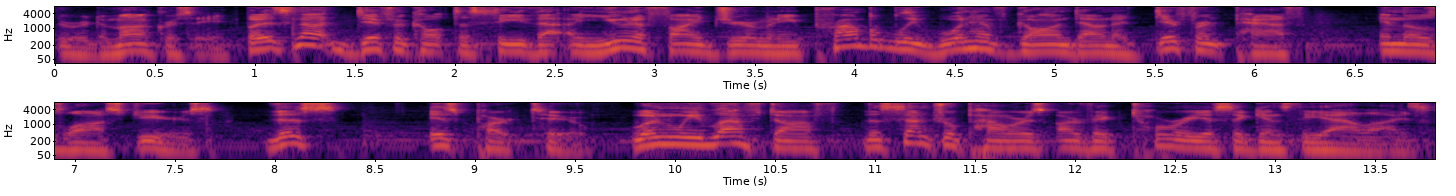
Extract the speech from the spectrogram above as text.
through a democracy. But it's not difficult to see that a unified Germany probably would have gone down a different path in those lost years. This is part 2. When we left off, the Central Powers are victorious against the Allies.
